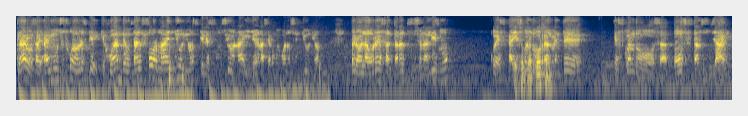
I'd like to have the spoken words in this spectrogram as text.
Claro, o sea, hay muchos jugadores que, que, juegan de tal forma en juniors que les funciona y llegan a ser muy buenos en junior, pero a la hora de saltar al profesionalismo, pues ahí es, cuando realmente es cuando, o sea, todos están ya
